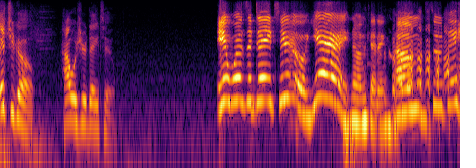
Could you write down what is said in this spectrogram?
Ichigo. How was your day two? It was a day too. Yay! No, I'm kidding. Um, so day.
